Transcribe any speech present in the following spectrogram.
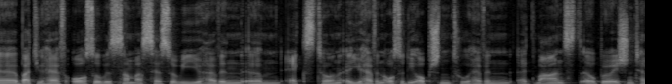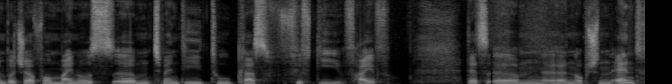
Uh, but you have also with some accessory, you have an um, external, uh, you have an also the option to have an advanced operation temperature from minus, um, 20 to plus 55. That's um, an option. And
